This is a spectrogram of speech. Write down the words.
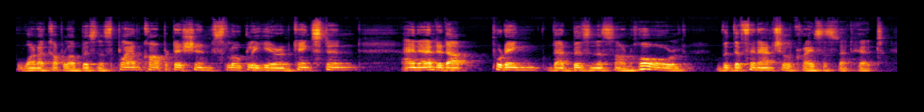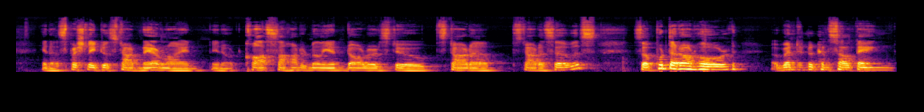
won a couple of business plan competitions locally here in Kingston, and ended up putting that business on hold with the financial crisis that hit. You know, especially to start an airline, you know, it costs hundred million dollars to start a start a service. So put that on hold. Went into consulting,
